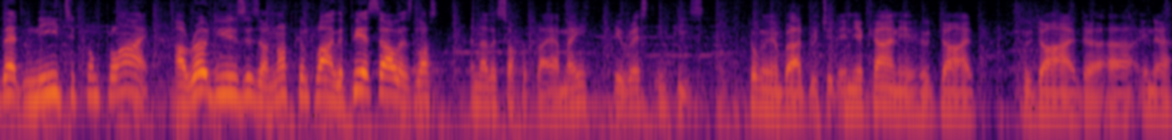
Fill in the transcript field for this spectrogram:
that need to comply. Our road users are not complying. The PSL has lost another soccer player. May he rest in peace. Talking about Richard Henyekane, who died, who died uh, uh, in, a,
